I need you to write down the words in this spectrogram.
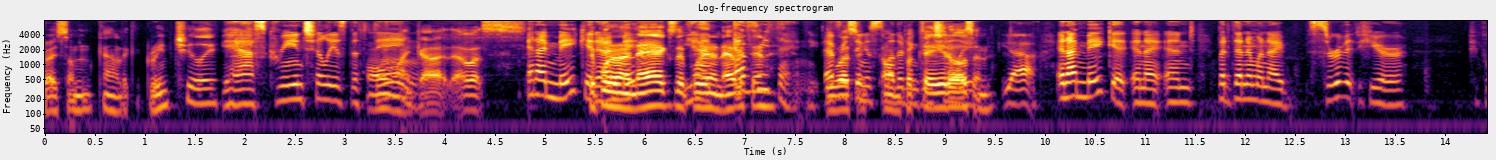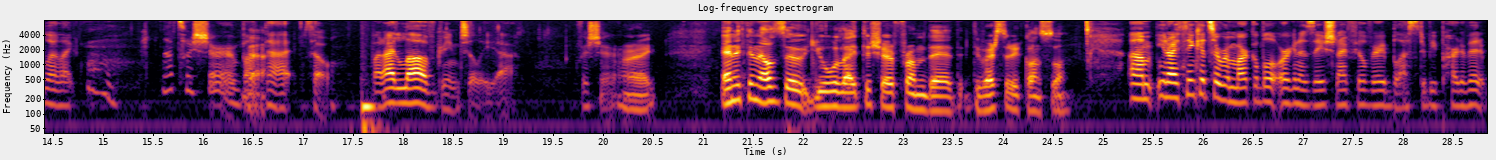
tried some kind of like a green chili. Yes, green chili is the thing. Oh my god, that was. And I make it. They put it on eggs. They put it on everything. Everything. Everything is smothered in green potatoes chili. and- yeah, and I make it, and I and but then when I serve it here, people are like, mm, not so sure about Yeah. that. So, but I love green chili. Yeah, for sure. All right. Anything else that you would like to share from the Diversity Council? Um, you know, I think it's a remarkable organization. I feel very blessed to be part of it.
